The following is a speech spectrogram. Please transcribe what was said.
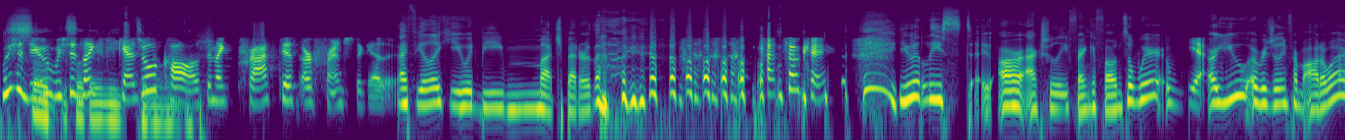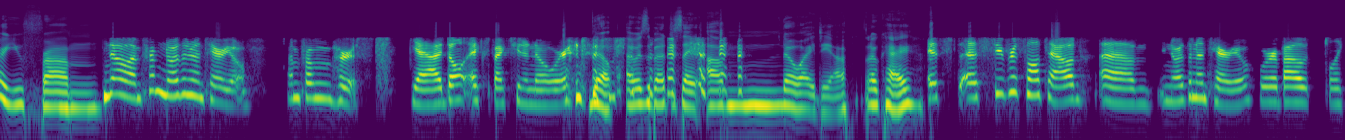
We should So- do. We should so like they need to schedule calls and like practice our French together. I feel like you would be much better than I am. That's okay. You at least are actually francophone. So where Yeah. are you originally from Ottawa? Are you from No, I'm from Northern Ontario. I'm from Hearst. Yeah, I don't expect you to know where it is. No, I was about to say um no idea. Okay. It's a super small town um, in Northern Ontario. We're about like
